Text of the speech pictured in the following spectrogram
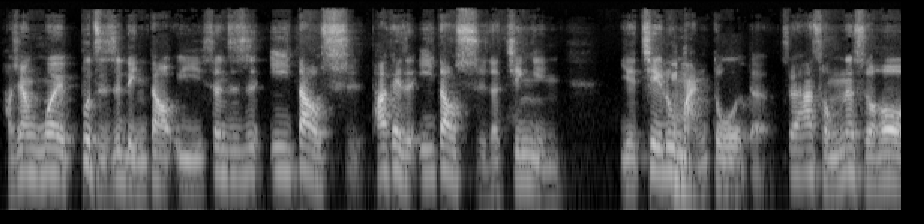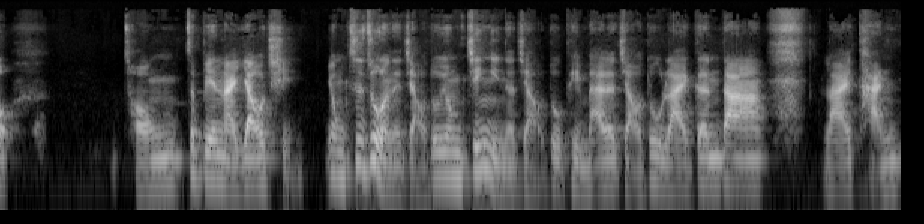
好像会不只是零到一，甚至是一到十，他可以是一到十的经营也介入蛮多的，嗯、所以他从那时候从这边来邀请，用制作人的角度，用经营的角度，品牌的角度来跟大家。来谈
